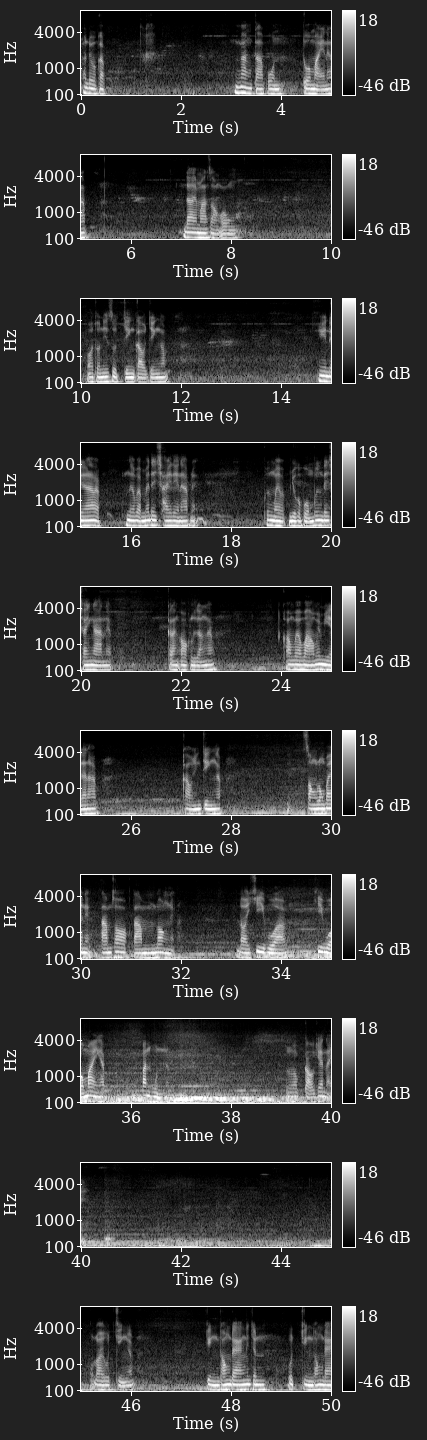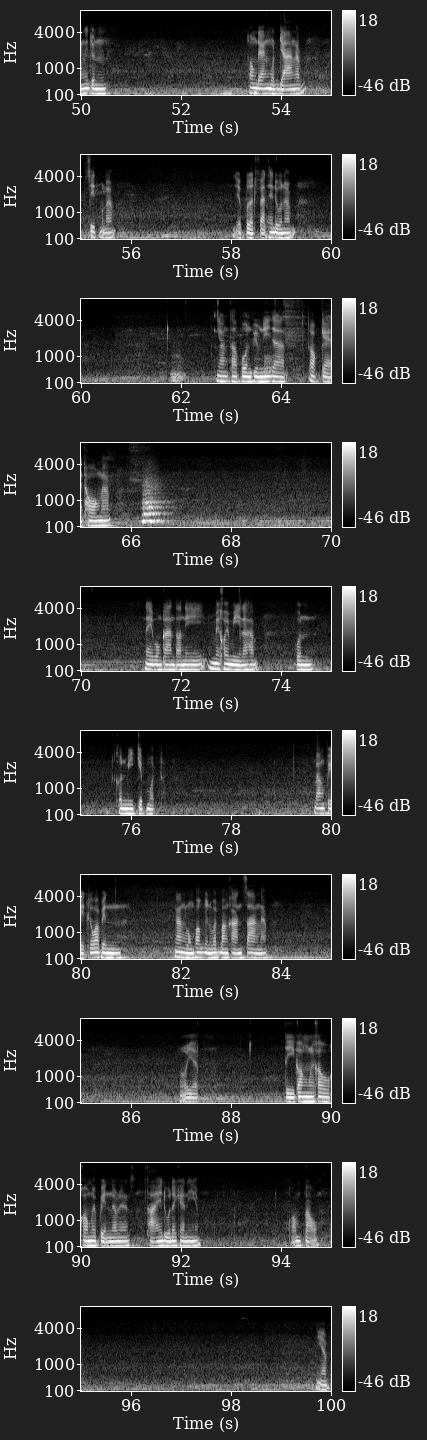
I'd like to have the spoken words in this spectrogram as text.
มาดูกับง่างตาปูนตัวใหม่นะครับ ได้มาสององค์โอ้ตัวนี้สุดจริงเก่าจริงครับ นี่เนื้อแบบเนื้อแบบไม่ได้ใช้เลยนะครับเนี่ยเพิ่งมาแบบอยู่กับผมเพิ่งได้ใช้งานเนี่ยกำลังออกเหลืองครับ ความแวววาวไม่มีแล้วนะครับ เก่าจริง ๆ ครับ ส่องลงไปเนี่ยตามซอกตามร่องเนี่ยรอยขี้วัว ขี้วัวไหมครับ ปั้นหุ่นครับเก่าแค่ไหน รอยอุดกิ่งครับ กิ่งทองแดงนี่จนอุดกิ่งทองแดงนี่จน ทองแดงหมดยางครับ ซิดหมดแล้ว เดี๋ยวเปิดแฟลชให้ดูนะครับ ยางตาโปนพิมพ์นี้จะออกแก่ทองนะครับ ในวงการตอนนี้ไม่ค่อยมีแล้วครับ คน คนมีเก็บหมด บางเพจก็ว่าเป็นง่างหลวงพ่อเงินวัดบางคานสร้างนะครับโอ้ยอย่า ตีกล้องไม่เข้าเข้าไม่เป็นแล้วเนี่ยถ่ายให้ดูได้แค่นี้ครับ ความเก่า นี่ครับ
